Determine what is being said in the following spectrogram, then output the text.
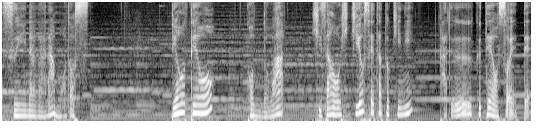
吸いながら戻す。両手を今度は膝を引き寄せた時に軽く手を添えて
